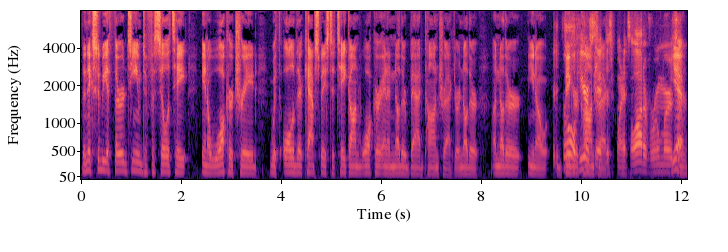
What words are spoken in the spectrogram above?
The Knicks could be a third team to facilitate in a Walker trade with all of their cap space to take on Walker and another bad contract or another another you know It's bigger hearsay at this point. It's a lot of rumors. Yeah. And,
